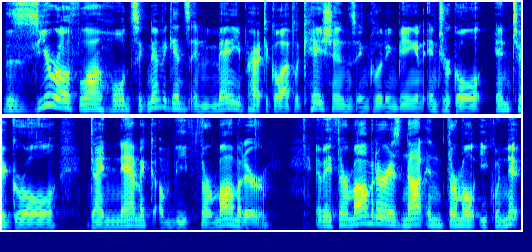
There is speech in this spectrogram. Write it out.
The zeroth law holds significance in many practical applications, including being an integral integral dynamic of the thermometer. If a thermometer is not in thermal equilibrium,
